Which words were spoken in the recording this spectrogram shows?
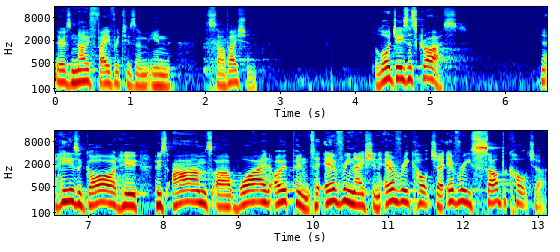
There is no favoritism in salvation. The Lord Jesus Christ you know, he is a God who, whose arms are wide open to every nation, every culture, every subculture.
